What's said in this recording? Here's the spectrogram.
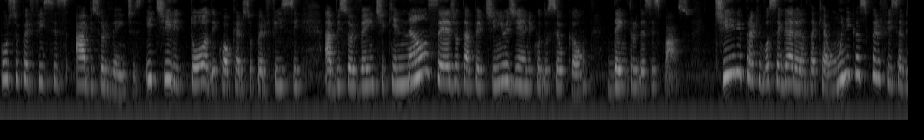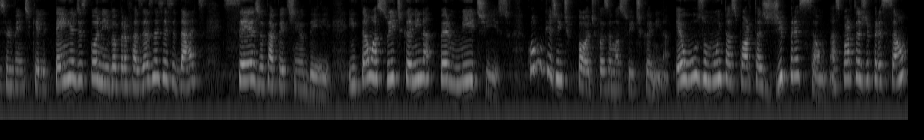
por superfícies absorventes e tire toda e qualquer superfície absorvente que não seja o tapetinho higiênico do seu cão dentro desse espaço. Tire para que você garanta que a única superfície absorvente que ele tenha disponível para fazer as necessidades seja o tapetinho dele. Então a suíte canina permite isso. Como que a gente pode fazer uma suíte canina? Eu uso muito as portas de pressão. As portas de pressão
